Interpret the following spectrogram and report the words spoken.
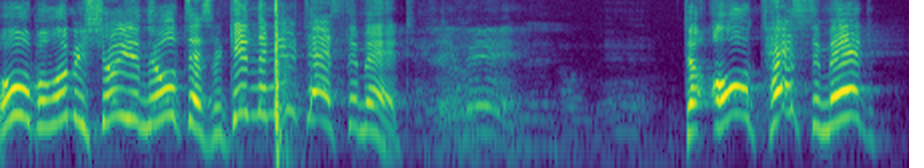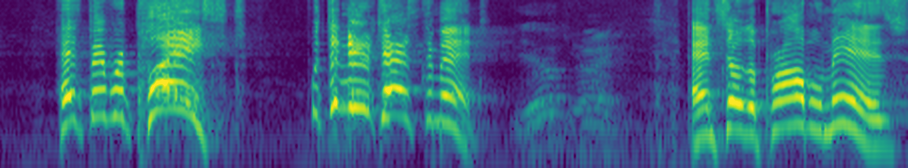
Oh, but let me show you in the Old Testament. Get in the New Testament. Amen. The Old Testament has been replaced with the New Testament. Yep. And so the problem is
